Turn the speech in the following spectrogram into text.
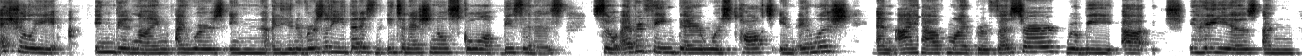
actually, in Vietnam, I was in a university that is an international school of business. So everything there was taught in English, and I have my professor will be uh, he is an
